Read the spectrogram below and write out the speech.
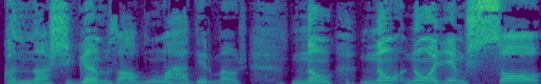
Quando nós chegamos a algum lado, irmãos, não, não, não olhemos só,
